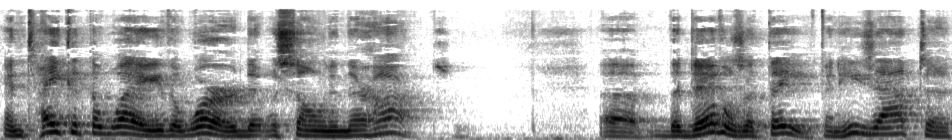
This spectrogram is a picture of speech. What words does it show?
and taketh away the word that was sown in their heart. Uh, the devil's a thief, and he's out to,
